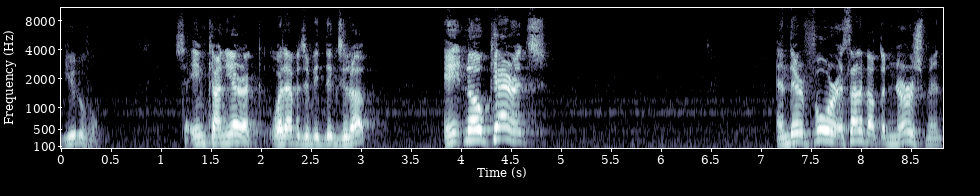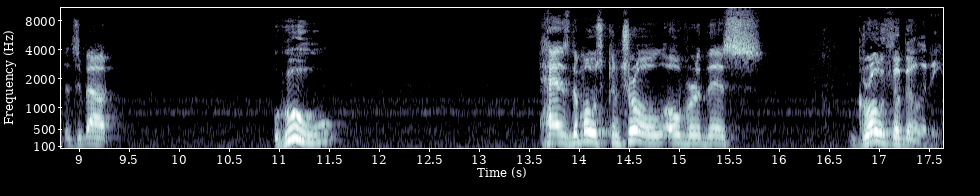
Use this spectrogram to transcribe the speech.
Beautiful. So in Kanyerik, what happens if he digs it up? Ain't no carrots. And therefore, it's not about the nourishment, it's about who has the most control over this growth ability.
